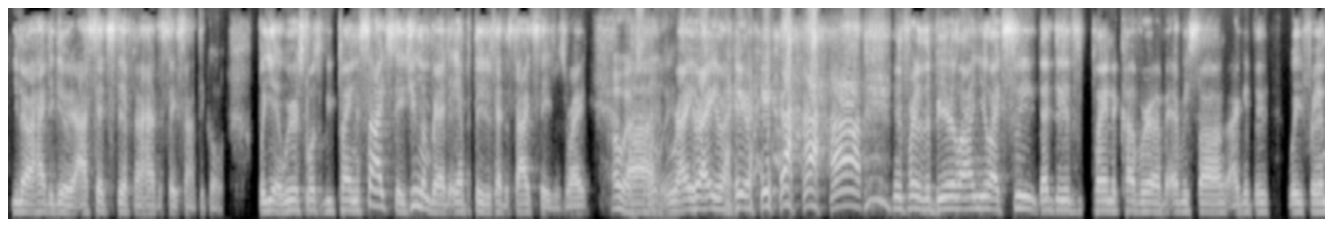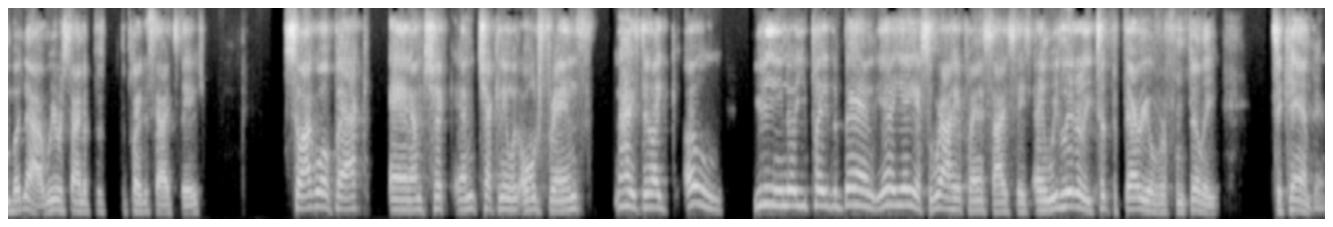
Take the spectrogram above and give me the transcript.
You know, I had to give it. I said stiff, and I had to say Santi Gold. But yeah, we were supposed to be playing the side stage. You remember, at the amphitheaters had the side stages, right? Oh, Uh, absolutely. right, right, right, right. In front of the beer line, you're like, sweet, that dude's playing the cover of every song. I get to wait for him. But now we were signed up to, to play the side stage. So I go back and I'm check I'm checking in with old friends. Nice. They're like, oh, you didn't even know you played in the band. Yeah, yeah, yeah. So we're out here playing side stage. And we literally took the ferry over from Philly to Camden.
